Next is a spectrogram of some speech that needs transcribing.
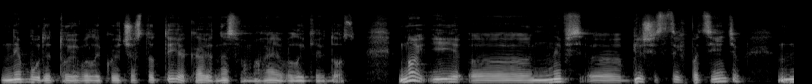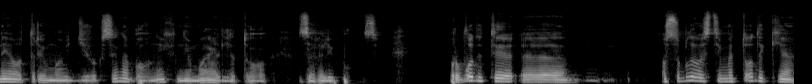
не буде тої великої частоти, яка від нас вимагає великих доз. Ну і е, не всі, е, більшість цих пацієнтів не отримують діоксина, бо в них немає для того взагалі показів. Проводити е, особливості методики,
